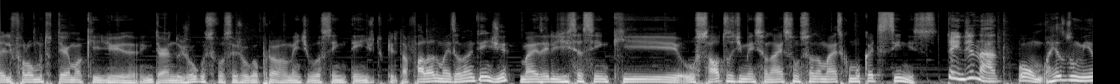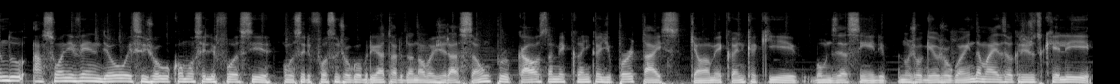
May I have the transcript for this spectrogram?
Ele falou muito termo aqui de interno do jogo, se você jogou provavelmente você entende do que ele tá falando, mas eu não entendi. Mas ele disse assim que os saltos dimensionais funcionam mais como cutscenes. Entendi nada. Bom, resumindo, a Sony vendeu esse jogo como se ele fosse, como se ele fosse um jogo obrigatório da nova geração por causa da mecânica de portais, que é uma mecânica que, vamos dizer assim, ele eu não joguei o jogo ainda, mas eu acredito que ele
